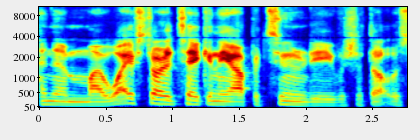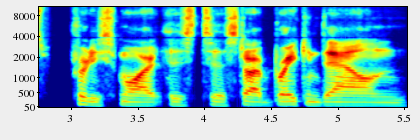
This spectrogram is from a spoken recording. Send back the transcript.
and then my wife started taking the opportunity which i thought was pretty smart is to start breaking down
